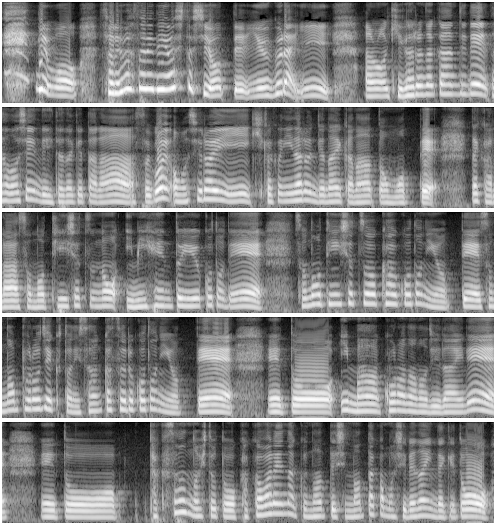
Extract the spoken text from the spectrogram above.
でもそれはそれでよしとしようっていうぐらいあの気軽な感じで楽しんでいただけたらすごい面白い企画になるんじゃないかなと思って。だからその T シャツの意味編ということでその T シャツを買うことによってそのプロジェクトに参加することによって、えーと、今コロナの時代で、えーとたくさんの人と関われなくなってしまったかもしれないんだけど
